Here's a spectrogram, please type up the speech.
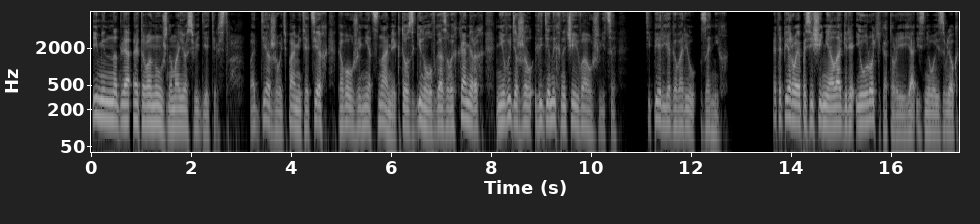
Именно для этого нужно мое свидетельство поддерживать память о тех, кого уже нет с нами, кто сгинул в газовых камерах, не выдержал ледяных ночей в Аушвице. Теперь я говорю за них. Это первое посещение лагеря и уроки, которые я из него извлек,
